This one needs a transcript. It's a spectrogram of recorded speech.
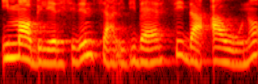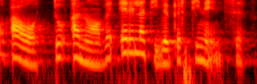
immobili residenziali diversi da A1, A8, A9 e relative pertinenze.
